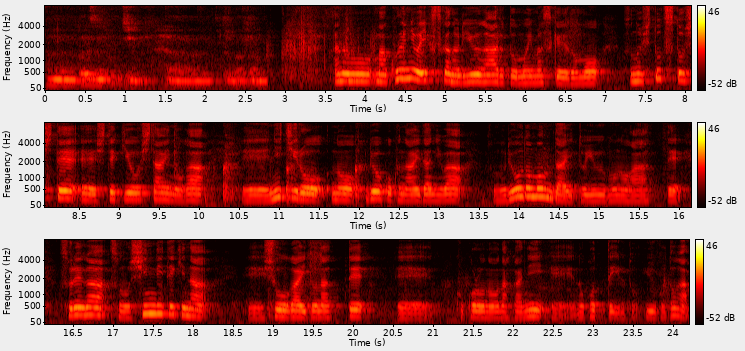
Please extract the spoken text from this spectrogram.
プレゼントプーチン、rozmawiam あのまあ、これにはいくつかの理由があると思いますけれども、その一つとして、えー指摘をしたいのが、えー日露の両国の間には、その領土問題というものがあって、それがその心理的な、えー障害となって、 えー、心の中に、えー、残っているということが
